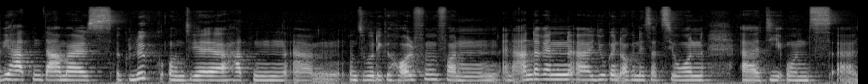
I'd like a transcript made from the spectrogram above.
Wir hatten damals Glück und wir hatten, ähm, uns wurde geholfen von einer anderen äh, Jugendorganisation, äh, die uns äh,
